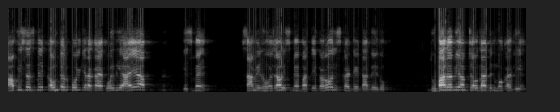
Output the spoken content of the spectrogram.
ऑफिसर्स में काउंटर खोल के रखा है कोई भी आए आप। इसमें शामिल हो जाओ, इसमें भर्ती करो, इसका डेटा दे दो। दोबारा भी हम चौदह दिन मौका दिए।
